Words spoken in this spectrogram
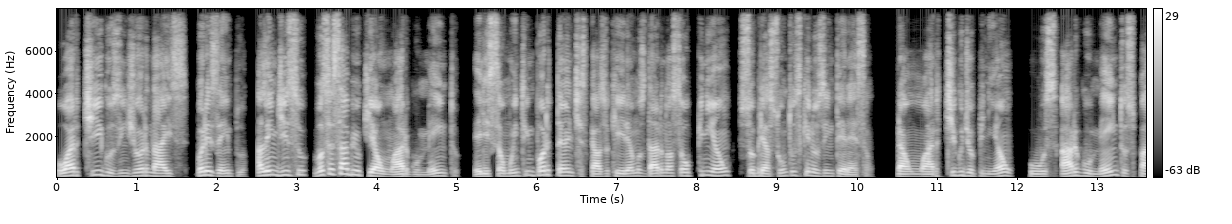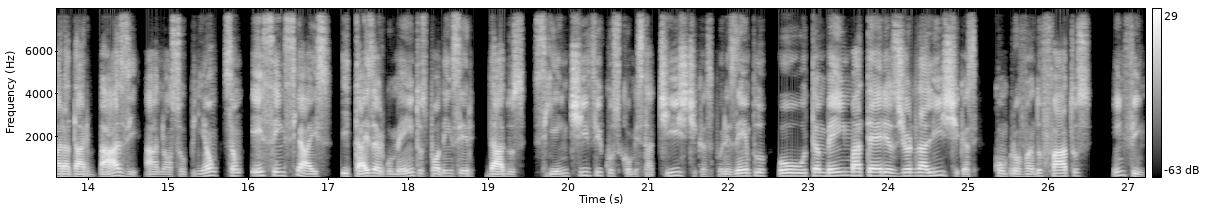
ou artigos em jornais, por exemplo. Além disso, você sabe o que é um argumento? Eles são muito importantes caso queiramos dar nossa opinião sobre assuntos que nos interessam. Para um artigo de opinião, os argumentos para dar base à nossa opinião são essenciais, e tais argumentos podem ser dados científicos, como estatísticas, por exemplo, ou também matérias jornalísticas comprovando fatos, enfim.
